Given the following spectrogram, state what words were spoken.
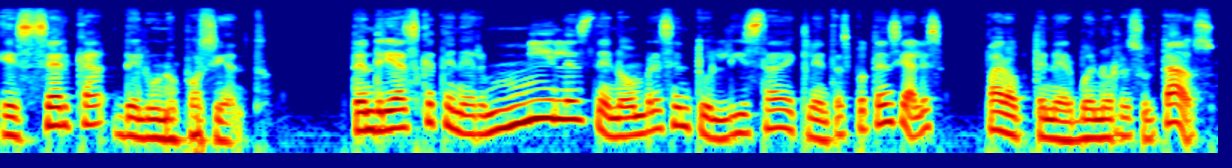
es cerca del 1%. Tendrías que tener miles de nombres en tu lista de clientes potenciales para obtener buenos resultados.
